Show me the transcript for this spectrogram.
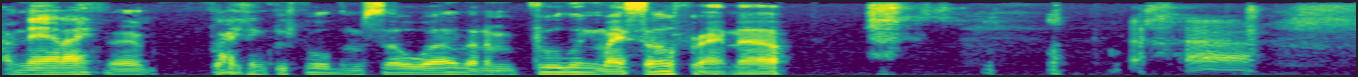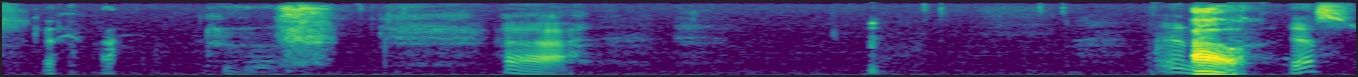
Uh, Man, I uh, I think we fooled them so well that I'm fooling myself right now. Ah. And- Oh, yes.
